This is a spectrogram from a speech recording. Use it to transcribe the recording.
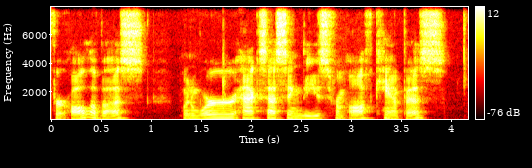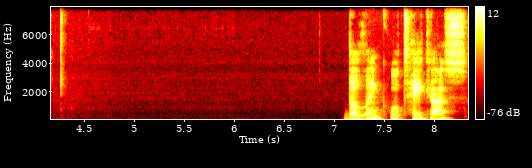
For all of us, when we're accessing these from off campus, the link will take us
